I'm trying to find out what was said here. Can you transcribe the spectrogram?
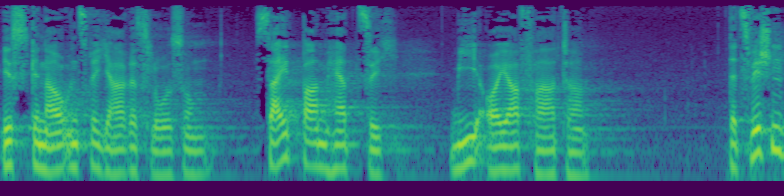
ist genau unsere Jahreslosung. Seid barmherzig wie euer Vater. Dazwischen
